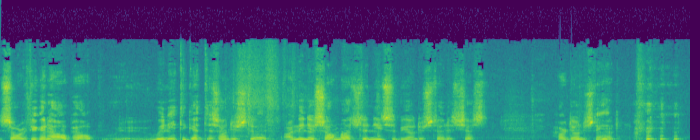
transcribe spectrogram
So if you can help, help. We need to get this understood. I mean, there's so much that needs to be understood. It's just hard to understand.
